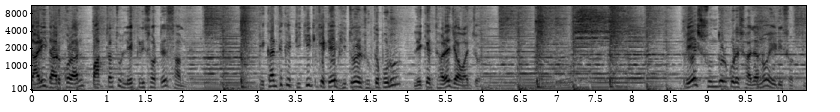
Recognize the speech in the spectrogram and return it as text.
গাড়ি দাঁড় করান পাত্রাতু লেক রিসর্টের সামনে। এখান থেকে টিকিট কেটে ভিতরে ঢুকে পড়ুন লেকের ধারে যাওয়ার জন্য। বেশ সুন্দর করে সাজানো এই রিসর্টটি।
